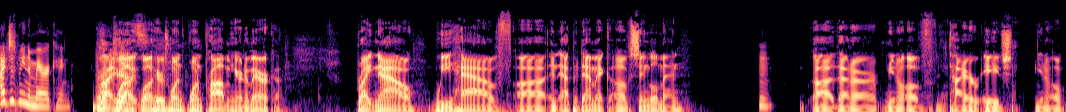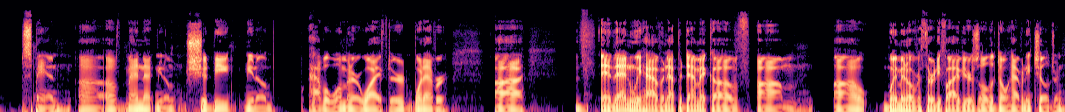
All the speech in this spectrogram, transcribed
I just mean American. Right. Well, well, here's one one problem here in America. right now we have uh, an epidemic of single men Hmm. uh, that are you know of entire age you know span uh, of men that you know should be you know have a woman or wife or whatever. Uh, and then we have an epidemic of um, uh, women over 35 years old that don't have any children.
